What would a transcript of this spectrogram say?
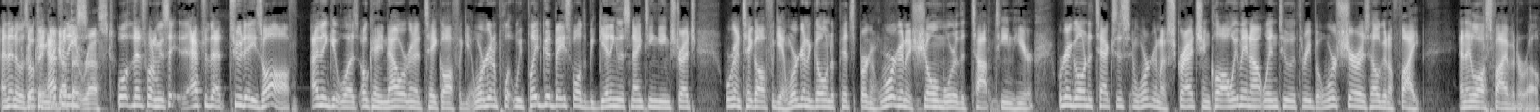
And then it was Good okay after these. rest. Well, that's what I'm going to say. After that two days off, I think it was okay. Now we're going to take off again. We're going to pl- we played good baseball at the beginning of this 19 game stretch. We're going to take off again. We're going to go into Pittsburgh and we're going to show them we're the top team here. We're going to go into Texas and we're going to scratch and claw. We may not win two or three, but we're sure as hell going to fight. And they lost five in a row.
